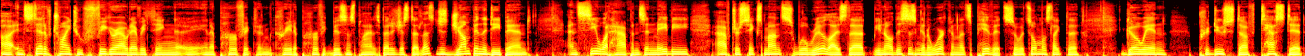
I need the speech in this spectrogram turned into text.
uh, instead of trying to figure out everything uh, in a perfect and create a perfect business plan, it's better just to let's just jump in the deep end and see what happens. And maybe after six months, we'll realize that, you know, this isn't going to work and let's pivot. So it's almost like the go in, produce stuff, test it.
